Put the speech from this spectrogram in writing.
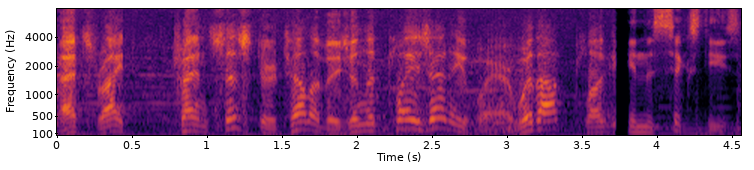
That's right, transistor television that plays anywhere without plugging. In the 60s,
